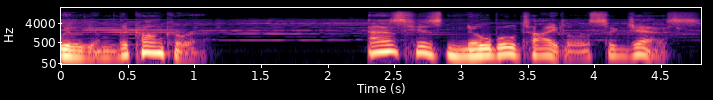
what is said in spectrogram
William the Conqueror. As his noble title suggests,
